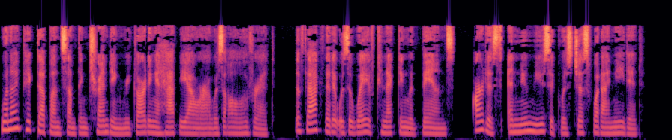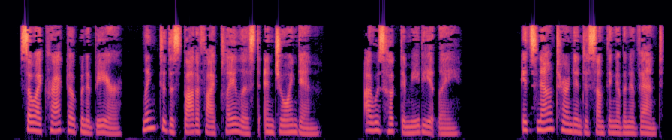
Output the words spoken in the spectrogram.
When I picked up on something trending regarding a happy hour, I was all over it. The fact that it was a way of connecting with bands, artists, and new music was just what I needed. So I cracked open a beer, linked to the Spotify playlist, and joined in. I was hooked immediately. It's now turned into something of an event,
